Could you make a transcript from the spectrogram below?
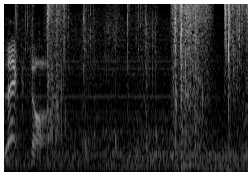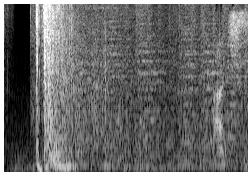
Lector! Nice.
